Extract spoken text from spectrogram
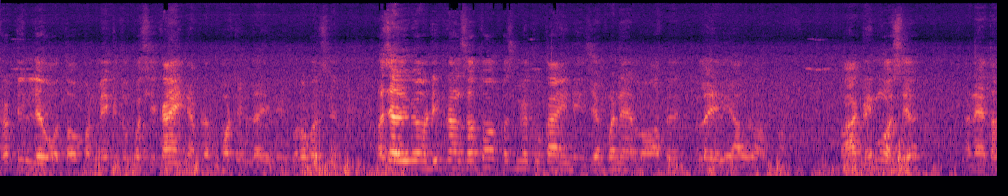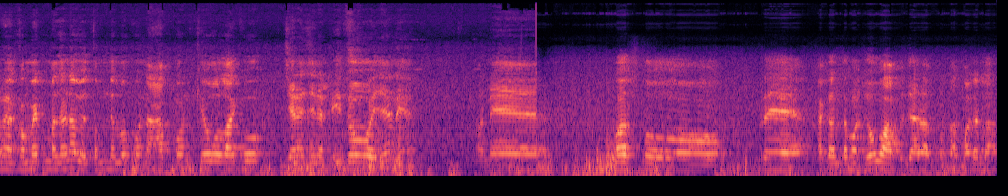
થર્ટીન લેવો હતો, પણ મેં કીધું પછી કાંઈ નહીં, આપણે ફોર્ટીન લઈ લઈએ. બરોબર છે? હજાર રૂપિયાનો ડિફરન્સ હતો, પછી મેં કીધું કાંઈ નહીં, જે બનેલો આપણે લઈ લઈએ આવડો તો આ ગમ્યો છે. અને તમે કમેન્ટમાં જણાવ્યો તમને લોકોને આ ફોન કેવો લાગ્યો? જેને જેને લીધો હોય છે ને અને બસ તો આપણે આગળ તમે જોવા બધા ફોટા પડેલા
